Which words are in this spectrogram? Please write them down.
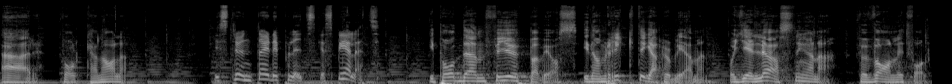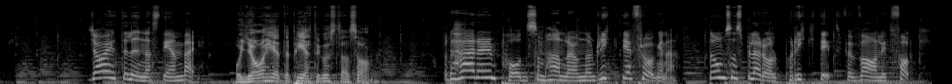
är Folkkanalen. Vi struntar i det politiska spelet. I podden fördjupar vi oss i de riktiga problemen och ger lösningarna för vanligt folk. Jag heter Lina Stenberg. Och jag heter Peter Gustafsson. Och det här är en podd som handlar om de riktiga frågorna. De som spelar roll på riktigt för vanligt folk.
